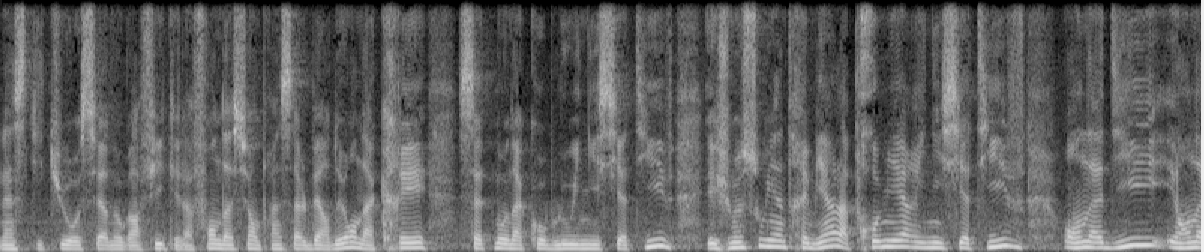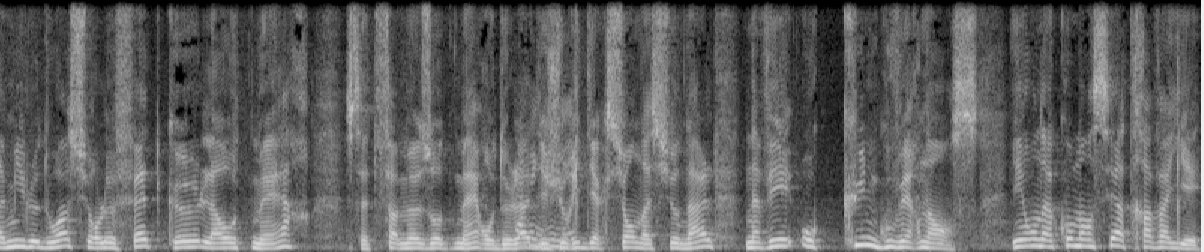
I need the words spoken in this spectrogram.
l'Institut océanographique et la Fondation Prince Albert II, on a créé cette Monaco Blue Initiative. Et je me souviens très bien, la première initiative, on a dit et on a mis le doigt sur le fait que la haute mer, cette fameuse haute mer, au-delà des juridictions nationales, n'avait aucune gouvernance. Et on a commencé à travailler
